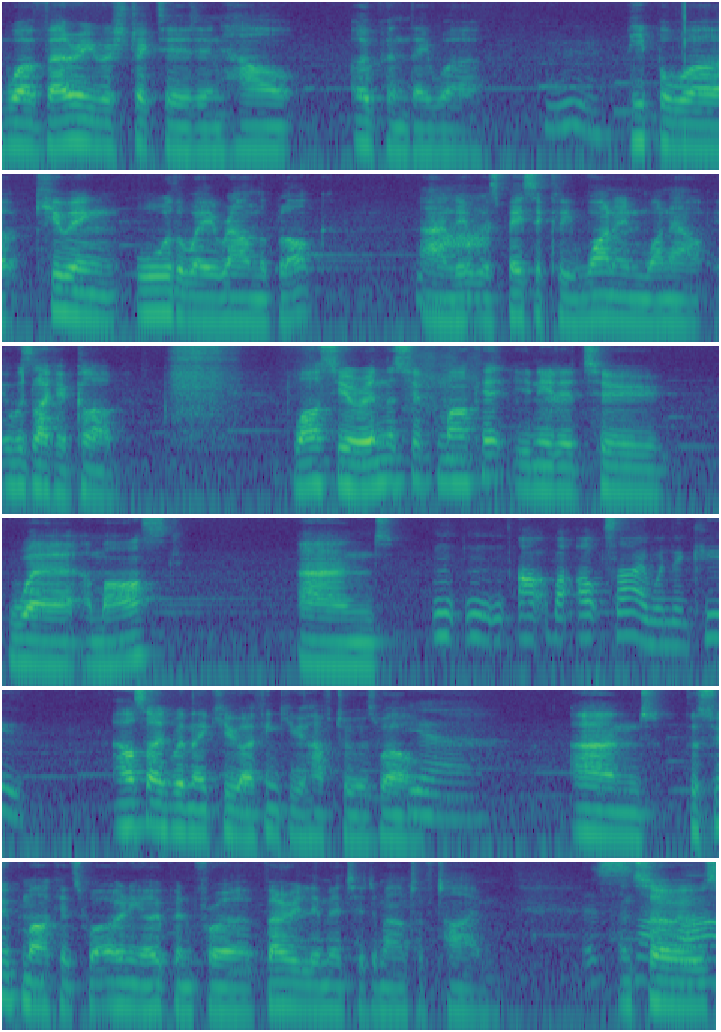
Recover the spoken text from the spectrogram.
were very restricted in how open they were. Mm. People were queuing all the way around the block, and it was basically one in, one out. It was like a club. Whilst you were in the supermarket, you needed to wear a mask, and Mm, mm, out, but outside when they queue. outside when they queue, I think you have to as well. Yeah. and the supermarkets were only open for a very limited amount of time. It's And not- so it was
